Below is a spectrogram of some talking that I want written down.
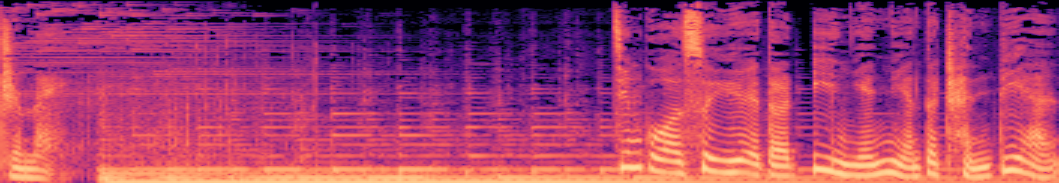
之美。经过岁月的一年年的沉淀，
